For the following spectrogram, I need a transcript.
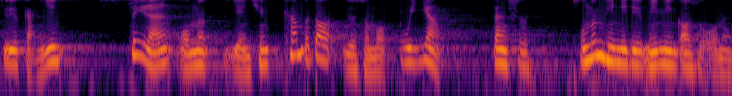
就有感应。虽然我们眼前看不到有什么不一样，但是普门品里的明明告诉我们，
